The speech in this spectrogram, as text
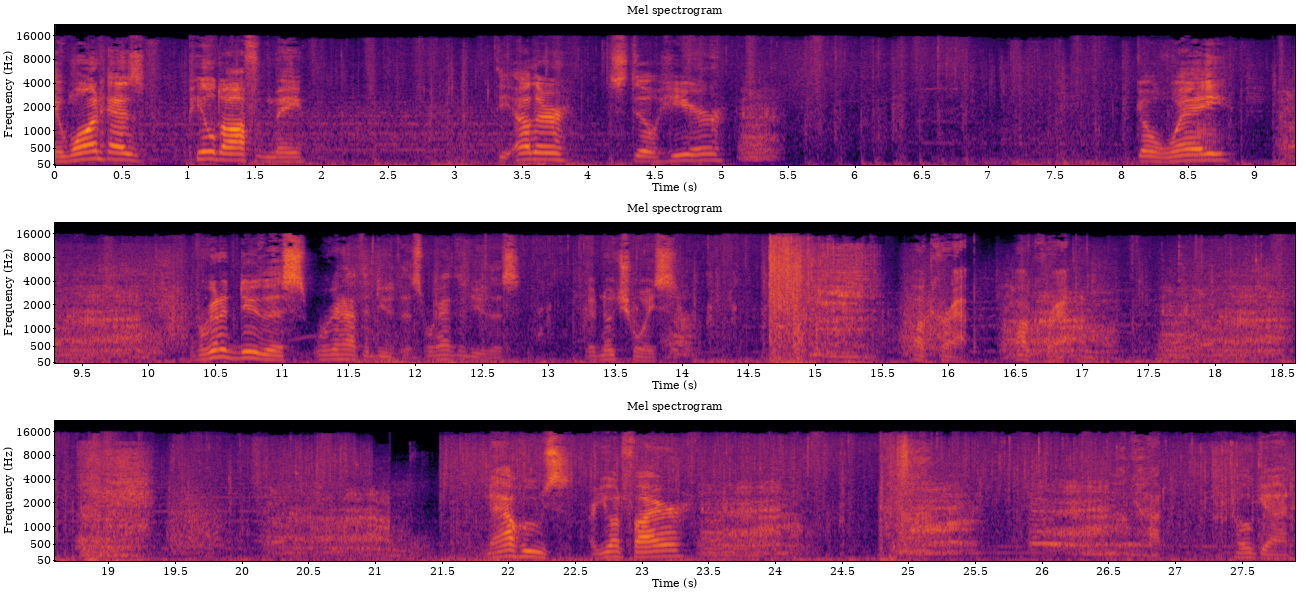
Okay, one has peeled off of me. The other still here. Go away. If we're gonna do this, we're gonna have to do this. We're gonna have to do this. We have no choice. Oh crap. Oh crap. Now who's... Are you on fire? Oh god. Oh god.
